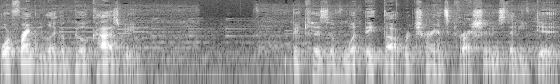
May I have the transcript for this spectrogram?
or frankly like a Bill Cosby because of what they thought were transgressions that he did?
